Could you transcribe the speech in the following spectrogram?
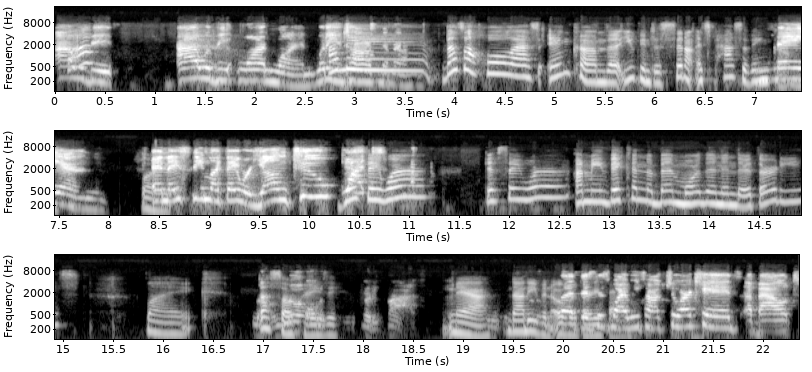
I would be, I would be on one. What are I you talking about, That's a whole ass income that you can just sit on. It's passive income. man? Like, And they seemed like they were young too. yes, What? they were. Yes, they were. I mean, they couldn't have been more than in their thirties. Like No, that's so no crazy. 35. Yeah, not even over. But this is why we talk to our kids about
